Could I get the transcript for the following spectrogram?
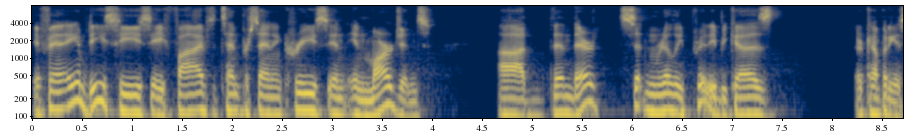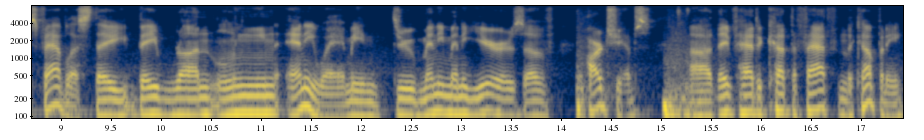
if AMD sees a five to 10% increase in in margins, uh, then they're sitting really pretty because their company is fabulous. They they run lean anyway. I mean, through many many years of hardships, uh, they've had to cut the fat from the company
